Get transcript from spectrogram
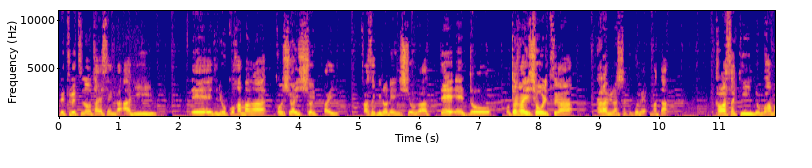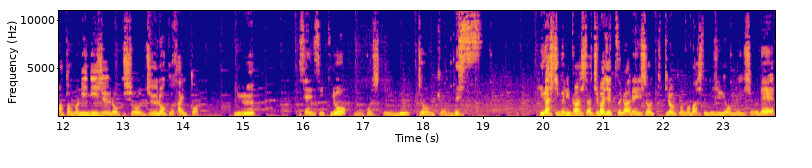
別々の対戦があり、で、えっ、ー、と、横浜が今週は1勝1敗、川崎の連勝があって、えっ、ー、と、お互い勝率が並びました、ここで、また。川崎、横浜ともに26勝16敗という戦績を残している状況です。東地区に関しては千葉ジェッツが連勝記録を伸ばして24連勝で、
